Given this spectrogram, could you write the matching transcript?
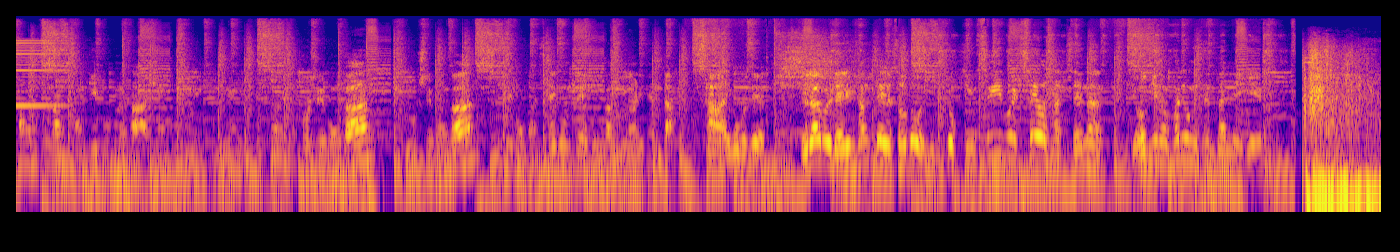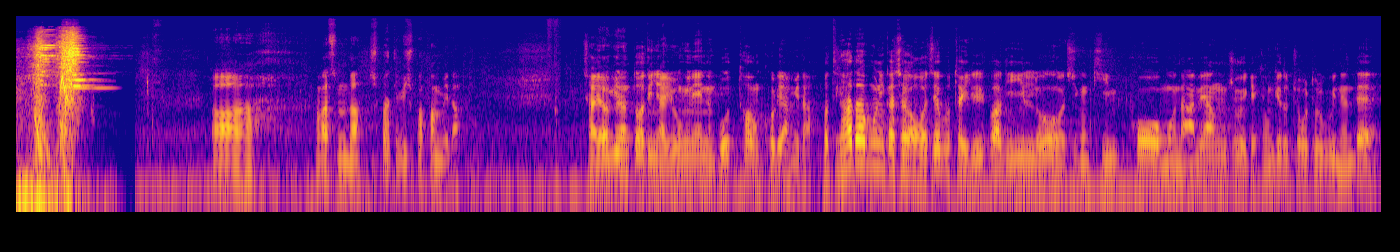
성수랑 전기 부분에서 아쉬운 부분이 분명히 있을 거예요. 거실 공간, 욕실 공간, 실내 공간. 세 군데의 공간 분할이 된다. 자 이거 보세요. 드랍을 내린 상태에서도 이쪽 지금 스위블 체어 자체는 여기는 활용이 된다는 얘기예요. 아 반갑습니다. 슈퍼TV 슈퍼파입니다 자 여기는 또 어디냐? 용인에 있는 모터홈 코리아입니다. 어떻게 하다 보니까 제가 어제부터 1박 2일로 지금 김포 뭐 남양주 이렇게 경기도 쪽을 돌고 있는데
